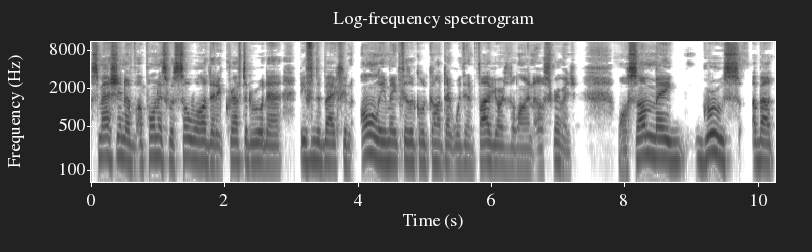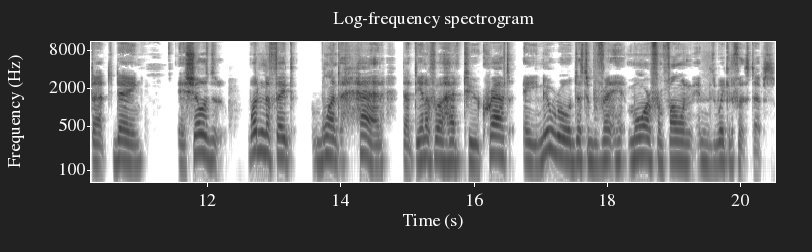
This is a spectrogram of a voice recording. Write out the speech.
smashing of opponents was so wild that it crafted a rule that defensive backs can only make physical contact within five yards of the line of scrimmage. While some may grouse about that today, it shows what an effect Blount had that the NFL had to craft a new rule just to prevent more from following in his wicked footsteps.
